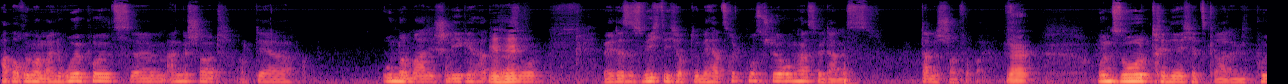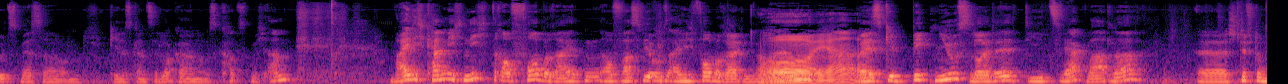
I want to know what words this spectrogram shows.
Habe auch immer meinen Ruhepuls ähm, angeschaut, ob der unnormale Schläge hat mhm. oder so. Weil das ist wichtig, ob du eine Herzrhythmusstörung hast, weil dann ist, dann ist schon vorbei. Ja. Und so trainiere ich jetzt gerade mit Pulsmesser und gehe das Ganze locker an und es kotzt mich an. Weil ich kann mich nicht darauf vorbereiten, auf was wir uns eigentlich vorbereiten wollen. Oh ja. Weil es gibt Big News, Leute. Die Zwergwadler, äh, Stiftung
